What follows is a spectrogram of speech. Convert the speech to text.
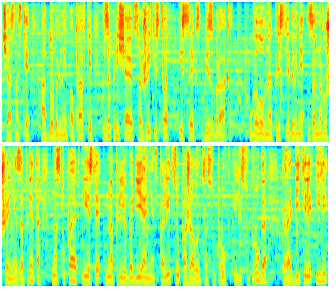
В частности, одобренные поправки запрещают сожительство и секс без брака. Уголовное преследование за нарушение запрета наступает, если на прелюбодеяние в полицию пожалуются супруг или супруга, родители или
